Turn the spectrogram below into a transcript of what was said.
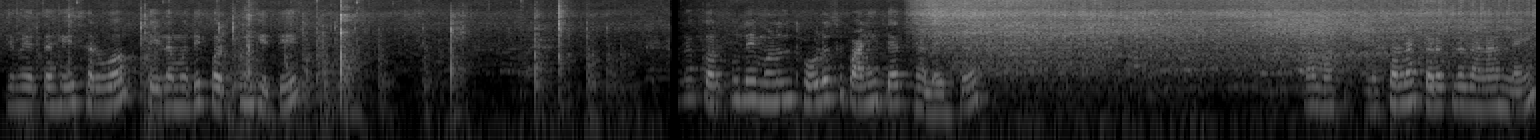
ते मी आता हे सर्व तेलामध्ये परतून घेते. मला करपू नये म्हणून थोडंसं पाणी त्यात घालायचं. हा मसाला करपला जाणार नाही.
